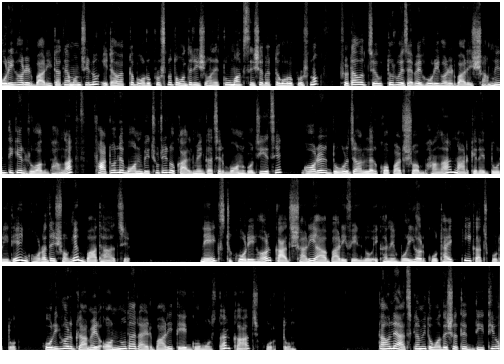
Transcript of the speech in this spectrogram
হরিহরের বাড়িটা কেমন ছিল? এটাও একটা বড় প্রশ্ন তোমাদের মানে টু মার্কস হিসেবে একটা বড় প্রশ্ন। সেটা হচ্ছে উত্তর হয়ে যাবে, হরিহরের বাড়ির সামনের দিকে রোয়াক ভাঙা, ফাটলে বন বিছুটির ও কালমেঘ গাছের বন গজিয়েছে, ঘরের দোর জানলার কপাট সব ভাঙা, নারকেলের দড়ি দিয়ে ঘোড়াদের সঙ্গে বাঁধা আছে। নেক্সট হরিহর কাজ সারিয়া বাড়ি ফিরল। এখানে হরিহর কোথায় কি কাজ করত? হরিহর গ্রামের অন্নদা রায়ের বাড়িতে গোমস্তার কাজ করত। তাহলে আজকে আমি তোমাদের সাথে দ্বিতীয়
